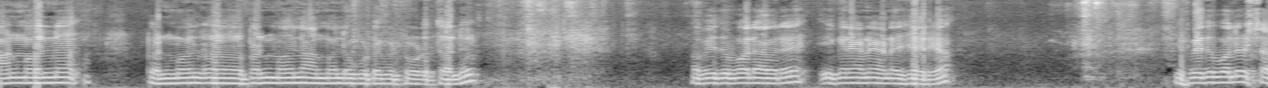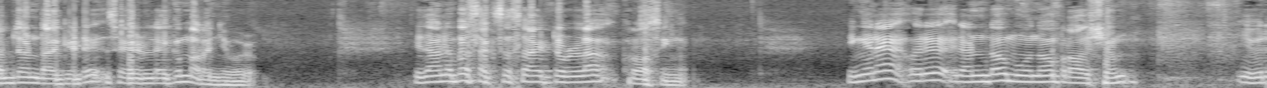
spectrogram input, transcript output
ആൺമോലിന് പെൺമോൽ പെൺമോലിന് ആൺമോലിന്റെ കൂടെ ഇട്ട് കൊടുത്താൽ അപ്പോൾ ഇതുപോലെ അവർ ഇങ്ങനെയാണ് ഇണ ചേരുക. ഇപ്പോൾ ഇതുപോലെ ശബ്ദം ഉണ്ടാക്കിയിട്ട് സൈഡിലേക്ക് മറിഞ്ഞു വീഴും. ഇതാണ് ഇപ്പോൾ സക്സസ് ആയിട്ടുള്ള ക്രോസിങ് ഇങ്ങനെ ഒരു രണ്ടോ മൂന്നോ പ്രാവശ്യം ഇവർ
